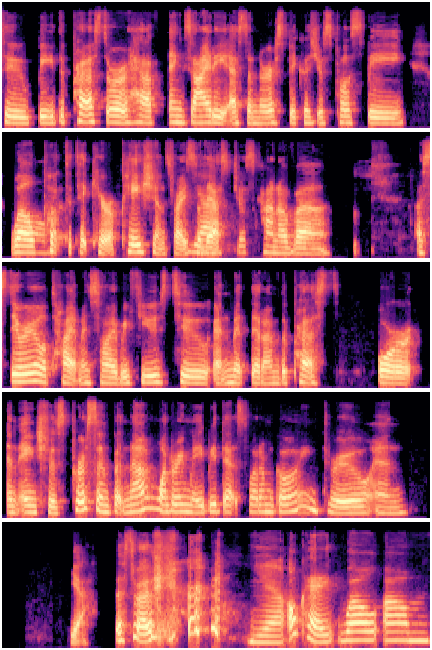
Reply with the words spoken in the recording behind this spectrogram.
to be depressed or have anxiety as a nurse because you're supposed to be well put to take care of patients right? So that's just kind of a a stereotype. And so i refuse to admit that i'm depressed or an anxious person but now i'm wondering maybe that's what i'm going through. And that's why I'm here. yeah. Okay. Well, um,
